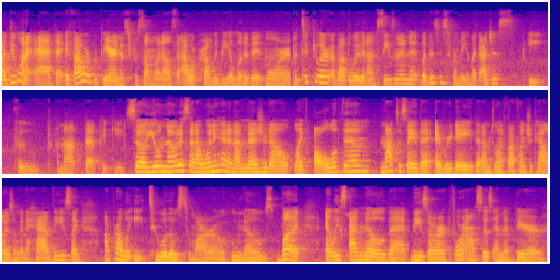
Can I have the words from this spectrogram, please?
I do want to add that if I were preparing this for someone else, I would probably be a little bit more particular about the way that I'm seasoning it. But this is for me. Like, I just eat food. I'm not that picky. So you'll notice that I went ahead and I measured out like all of them. Not to say that every day that I'm doing 500 calories, I'm gonna have these. Like I'll probably eat two of those tomorrow, who knows? But at least I know that these are four ounces and that they're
